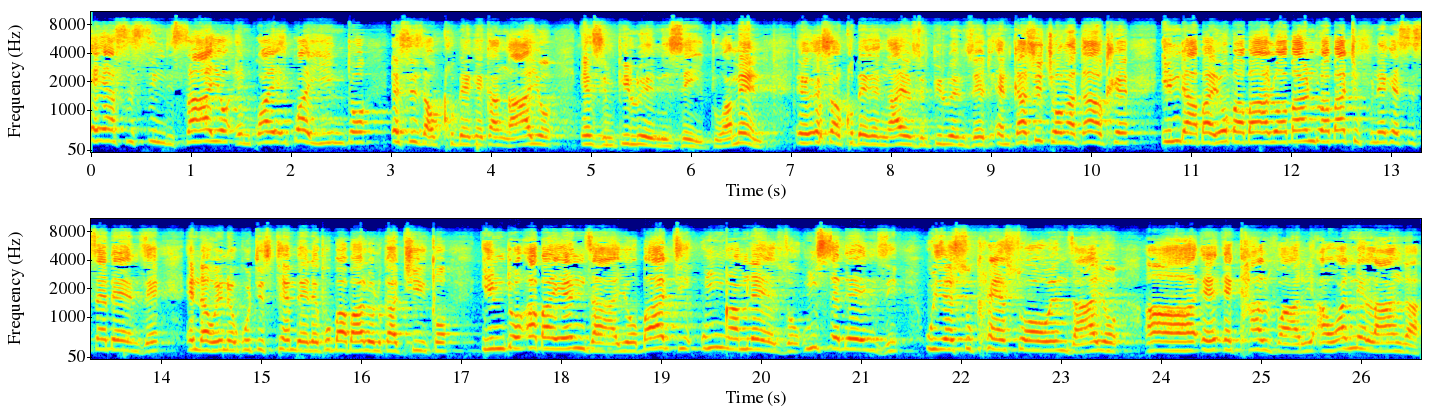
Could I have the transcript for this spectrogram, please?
eyasisindisayo and kwaye ikwayinto esizawuqhubekeka ngayo ezimpilweni zethu. Amen. Esizawuqhubeke ngayo ezimpilweni zethu. And xa sijonga kakuhle indaba yobabalo. Abantu abathi funeke sisebenze endaweni yokuthi sithembele kubabalo lukathixo into abayenzayo bathi umnqamlezo umsebenzi uyesu krestu owenzayo uh, eCalvary awanelanga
